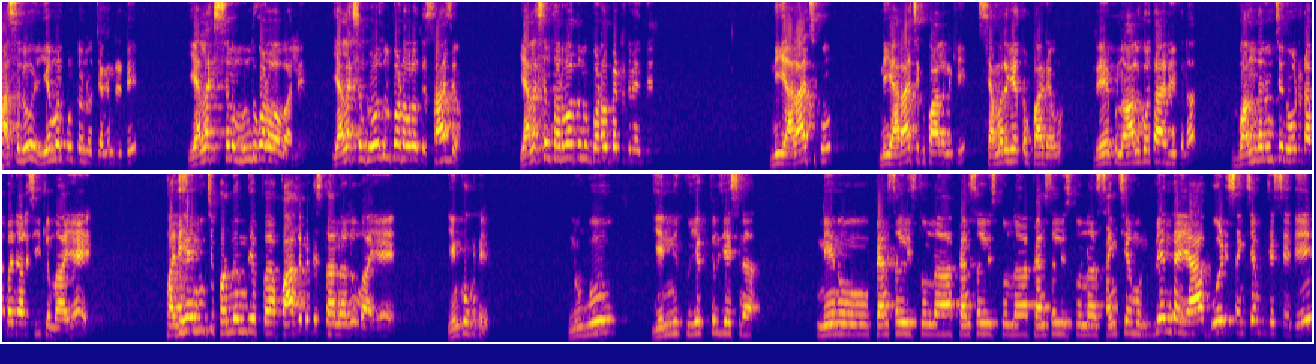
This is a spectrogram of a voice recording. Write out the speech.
అసలు ఏమనుకుంటున్నావు జగన్ రెడ్డి? ఎలక్షన్ ముందు గొడవ అవ్వాలి. ఎలక్షన్ రోజులు గొడవలు సహజం. ఎలక్షన్ తర్వాత నువ్వు గొడవ పెట్టడం ఏంటి నీ అరాచకం నీ అరాచక పాలనకి శమరగీతం పాడాము. రేపు నాలుగో తారీఖున వంద నుంచి నూట డెబ్బై నాలుగు సీట్లు మాయే. పదిహేను నుంచి పంతొమ్మిది ప- పార్లమెంటు స్థానాలు మాయే. ఇంకొకటి నువ్వు ఎన్ని కుయక్తులు చేసినా నేను పెన్షన్లు ఇస్తున్నా పెన్షన్లు ఇస్తున్నా పెన్షన్లు ఇస్తున్నా సంక్షేమం నువ్వేందయ్యా? బోడి సంక్షేమం చేసేది.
